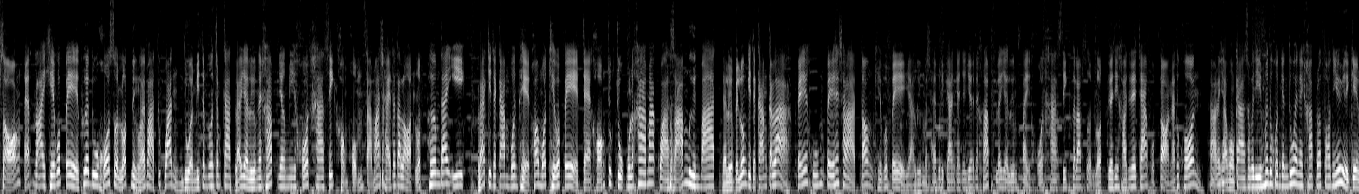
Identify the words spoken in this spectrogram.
1212 แอดไลน์เคเวอร์เปเพื่อดูโค้ดส่วนลด 100 บาททุกวัน ด่วนมีจำนวนจำกัด แล้วอย่าลืมนะครับ ยังมีโค้ดคาซิกของผมสามารถใช้ได้ตลอดลดเพิ่มได้อีก และกิจกรรมบนเพจพ่อมดเคเวอร์เปแจกของจุกๆมูลค่ามากกว่า 30,000 บาท อย่าลืมไปร่วมกิจกรรมกันล่ะเปให้คุ้มเปให้ฉลาดต้องเคเวอร์เปอย่าลืมมาใช้บริการกันเยอะๆนะครับ และอย่าลืมใส่โค้ดคาซิกเพื่อรับส่วนลดเพื่อที่เขาจะได้จ้างผมต่อนะทุกคนเอาลยครับผมกาวสวัสดีเพื่อนทุกคนกันด้วยนะครับแล้วตอนนี้ก็อยู่ในเกม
